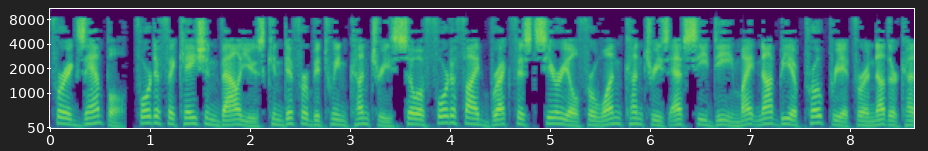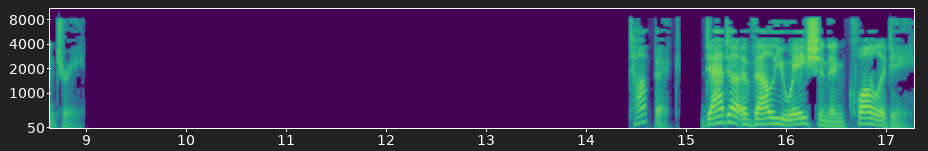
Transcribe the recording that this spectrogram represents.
For example, fortification values can differ between countries so a fortified breakfast cereal for one country's FCD might not be appropriate for another country. Data evaluation and quality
